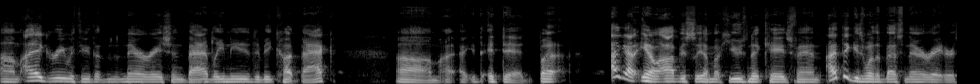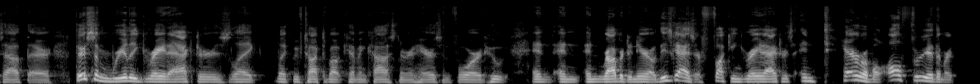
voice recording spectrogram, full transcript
Um, I agree with you that the narration badly needed to be cut back. Um, I, I, it did, but I got you know obviously I'm a huge Nick Cage fan. I think he's one of the best narrators out there. There's some really great actors like like we've talked about Kevin Costner and Harrison Ford who and and and Robert De Niro. These guys are fucking great actors and terrible. All three of them are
